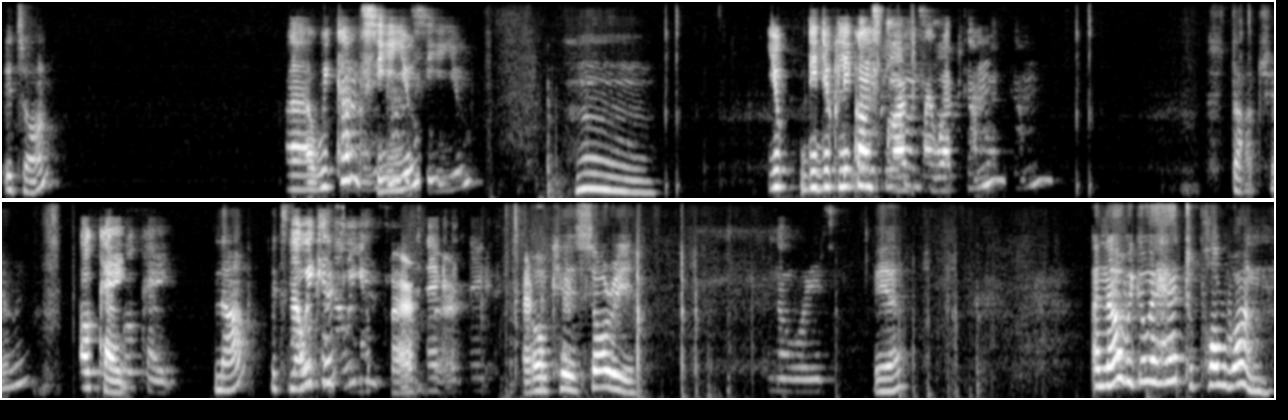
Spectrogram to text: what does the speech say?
It's on. Uh, we can't see you. Hmm. You did you click on start my webcam? start sharing. Okay. Okay. Now? It's Now now we okay? can see you. Perfect. Perfect. Okay, sorry. No worries. Yeah. And now we go ahead to poll one.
